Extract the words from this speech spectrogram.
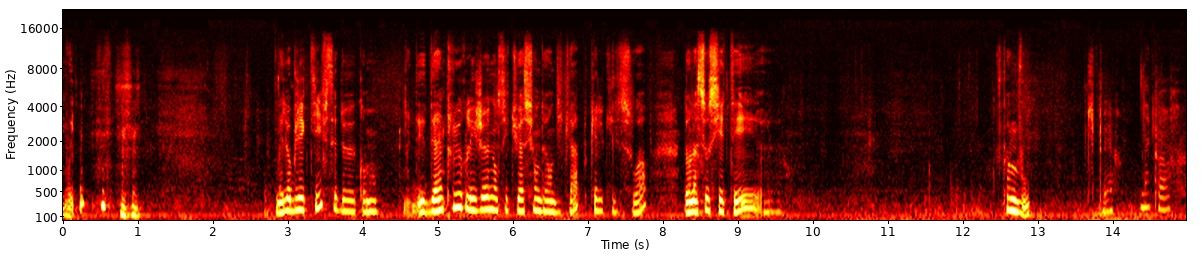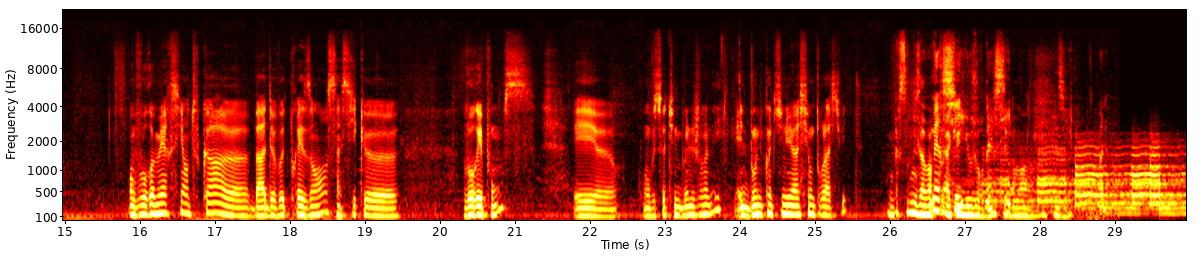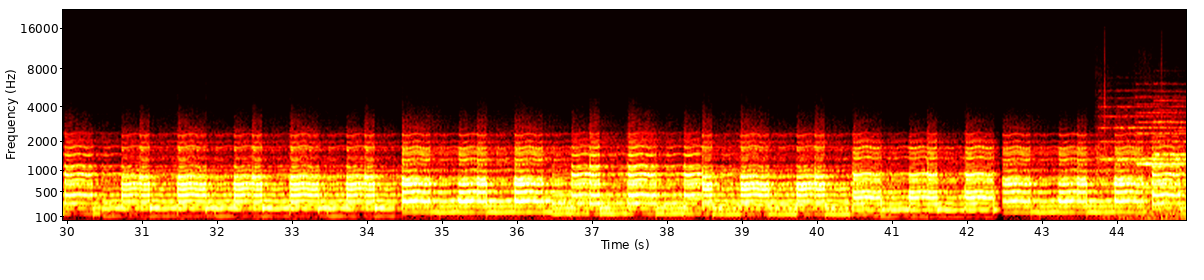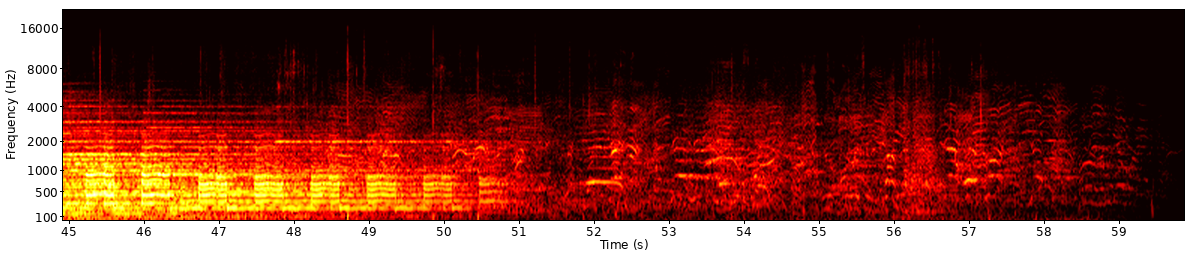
Oui. Mais l'objectif, c'est de comment d'inclure les jeunes en situation de handicap, quels qu'ils soient, dans la société, euh, comme vous. Super. D'accord. On vous remercie en tout cas euh, bah, de votre présence ainsi que vos réponses. Et euh, on vous souhaite une bonne journée et une bonne continuation pour la suite. Merci de nous avoir accueillis aujourd'hui. C'est vraiment un plaisir.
